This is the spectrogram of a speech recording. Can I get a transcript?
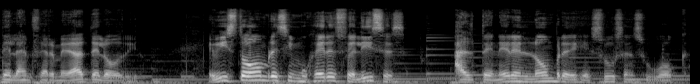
de la enfermedad del odio. He visto hombres y mujeres felices al tener el nombre de Jesús en su boca.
